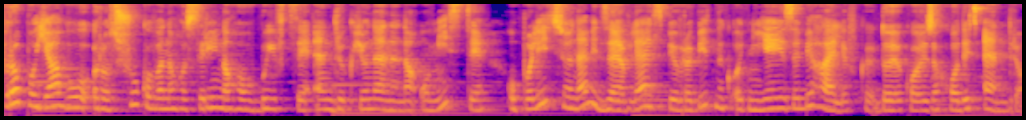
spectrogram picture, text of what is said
Про появу розшукуваного серійного вбивці Ендрю К'юненена у місті у поліцію навіть заявляє співробітник однієї забігайлівки, до якої заходить Ендрю.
